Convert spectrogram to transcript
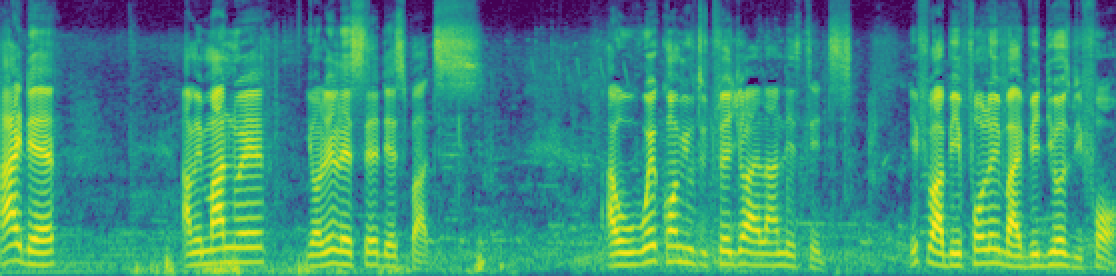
Hi there, I'm Emmanuel, your real estate expert. I will welcome you to Treasure Island Estate. If you have been following my videos before,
